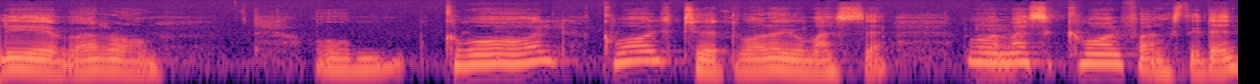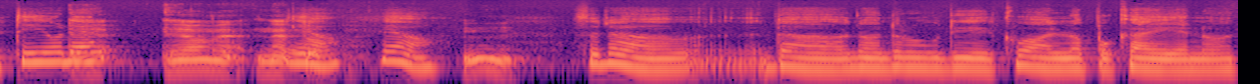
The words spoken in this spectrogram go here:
lever og, og kval. Hvalkjøtt var det jo masse. Det var masse hvalfangst i den tida, det. Ja, ja, men- Ja, nettopp. ja. Mm. Så da, da, da dro de hvalen opp på kaien og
